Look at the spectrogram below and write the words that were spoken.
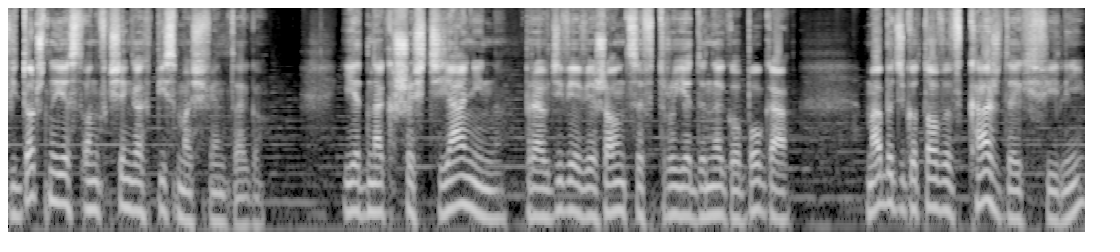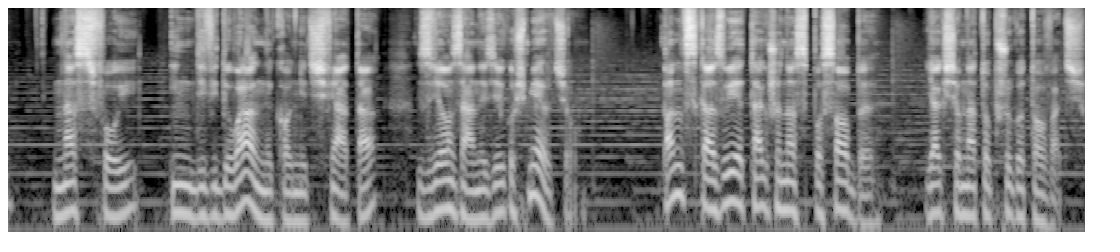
Widoczny jest on w księgach Pisma Świętego. Jednak chrześcijanin, prawdziwie wierzący w trójjedynego Boga, ma być gotowy w każdej chwili na swój indywidualny koniec świata związany z jego śmiercią. Pan wskazuje także na sposoby, jak się na to przygotować.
